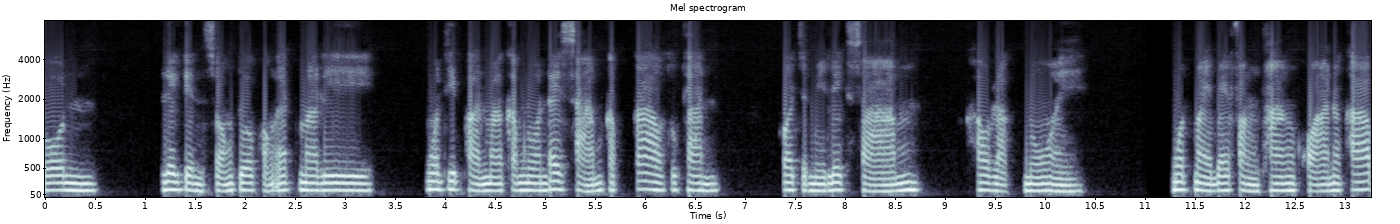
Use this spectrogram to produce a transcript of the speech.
บน เลขเด่น 2 ตัวของแอดมารีงวดที่ผ่านมาคำนวณได้ 3 กับ 9 ทุกท่าน ก็จะมีเลข 3 เข้าหลักหน่วย งวดใหม่ใบฝั่งทางขวานะครับ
